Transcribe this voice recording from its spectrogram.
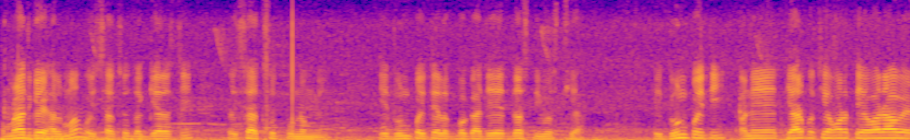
હમણાં જ ગઈ હાલમાં વૈશાખ સુદ અગિયારસથી વૈશાખ સુદ પૂનમની. એ ધૂન પૈતે લગભગ આજે દસ દિવસ થયા. એ ધૂન પૈતી અને ત્યાર પછી અમારા તહેવાર આવે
